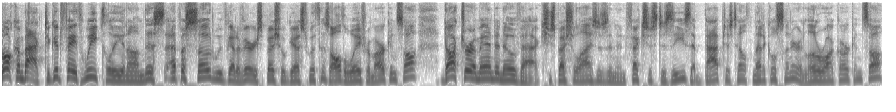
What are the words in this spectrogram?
Welcome back to Good Faith Weekly. And on this episode, we've got a very special guest with us, all the way from Arkansas, Dr. Amanda Novak. She specializes in infectious disease at Baptist Health Medical Center in Little Rock, Arkansas.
